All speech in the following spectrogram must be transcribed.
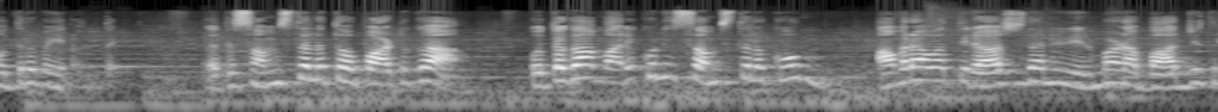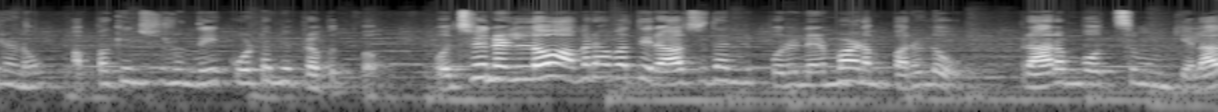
ముద్రమైనుంది. గత సంస్థలతో పాటుగా కొత్తగా మరికొన్ని సంస్థలకు అమరావతి రాజధాని నిర్మాణ బాధ్యతలను అప్పగించనుంది కూటమి ప్రభుత్వం. వచ్చే నెలలో అమరావతి రాజధాని పునర్నిర్మాణం పనులు ప్రారంభోత్సవం ఎలా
